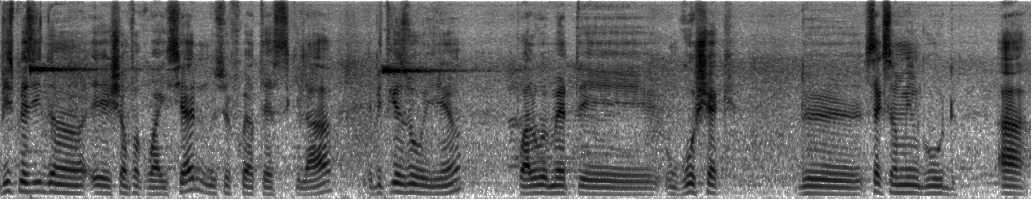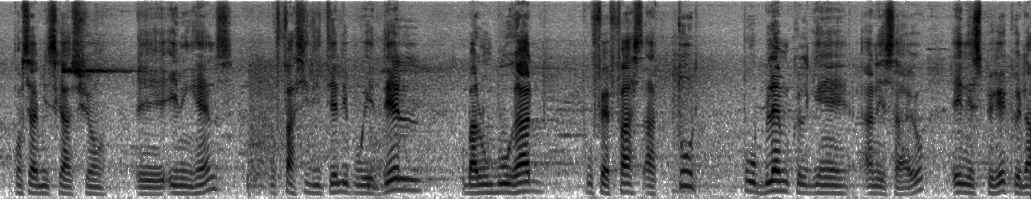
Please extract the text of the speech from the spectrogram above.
vice-président et chambre haïtienne, M. Fuertes qui là, et puis trésorier, pour aller remettre un gros chèque de 500 000 gouttes à conseil d'administration et Healing Hands pour faciliter, pour aider le ballon bourrade pour faire face à tout problème que le gain en Essayo et espérer que nous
